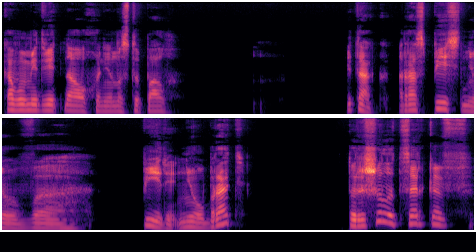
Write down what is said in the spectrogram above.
кому медведь на ухо не наступал. Итак, раз песню в пире не убрать, то решила церковь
